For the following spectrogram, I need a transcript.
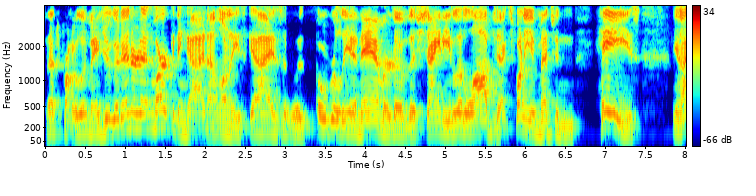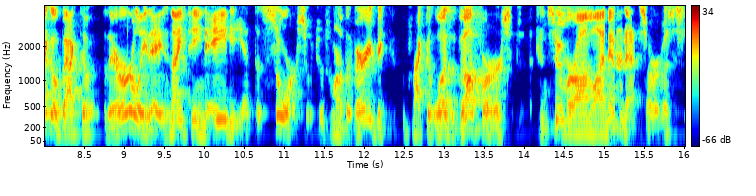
That's probably what made you a good internet marketing guy, not one of these guys that was overly enamored of the shiny little objects. Funny you mentioned Hayes you know, I go back to the early days, 1980 at the source, which was one of the very big, in fact, it was the first consumer online internet service.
